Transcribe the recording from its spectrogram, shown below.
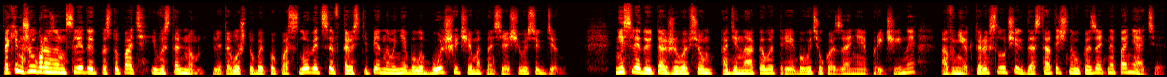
Таким же образом следует поступать и в остальном, для того чтобы по пословице второстепенного не было больше, чем относящегося к делу. Не следует также во всем одинаково требовать указания причины, а в некоторых случаях достаточно указать на понятие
